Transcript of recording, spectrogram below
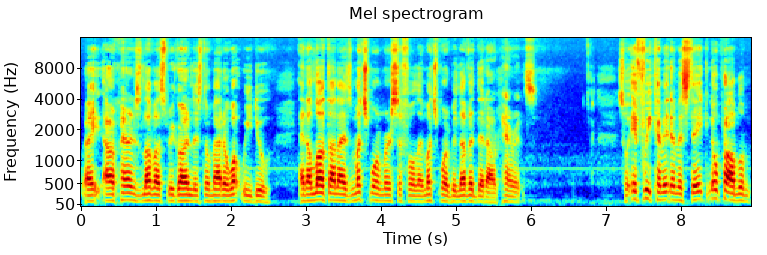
right? Our parents love us regardless, no matter what we do. And Allah Ta'ala is much more merciful and much more beloved than our parents. So if we commit a mistake, no problem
